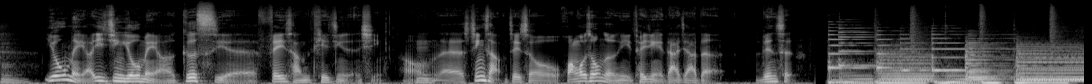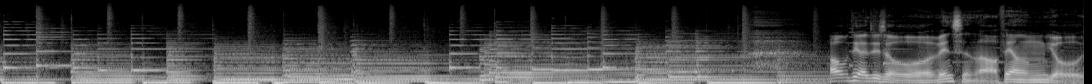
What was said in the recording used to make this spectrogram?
嗯，优美啊，意境优美啊，歌词也非常的贴近人心。好，我们来欣赏这首黄国聪的也推荐给大家的 Vincent。好，我们听完这首 Vincent 啊，非常有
